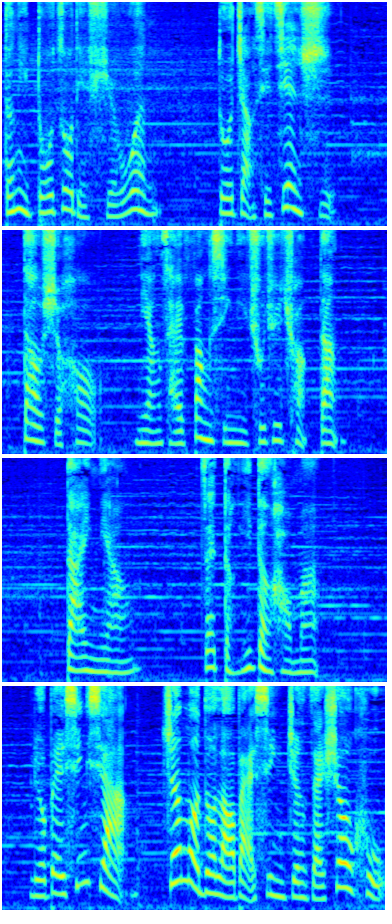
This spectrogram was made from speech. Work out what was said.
等你多做点学问，多长些见识，到时候。娘才放心你出去闯荡，答应娘，再等一等好吗？刘备心想：这么多老百姓正在受苦，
